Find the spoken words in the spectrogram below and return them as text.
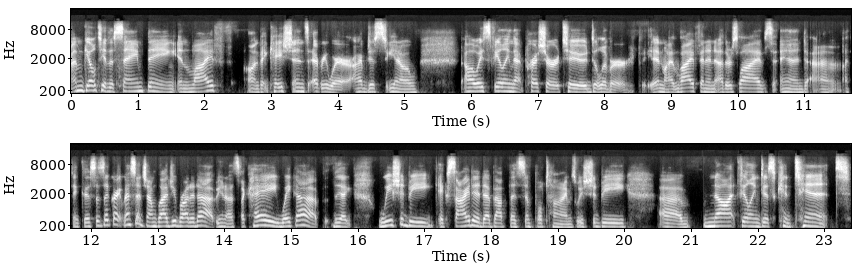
I'm guilty of the same thing in life, on vacations, everywhere. I'm just, you know, always feeling that pressure to deliver in my life and in others' lives. And um, I think this is a great message. I'm glad you brought it up. You know, it's like, hey, wake up. Like, we should be excited about the simple times. We should be uh, not feeling discontent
